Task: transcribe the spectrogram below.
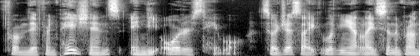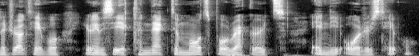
from different patients in the orders table. So just like looking at lisinopril on the drug table, you're going to see it connect to multiple records in the orders table.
